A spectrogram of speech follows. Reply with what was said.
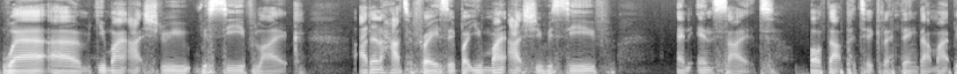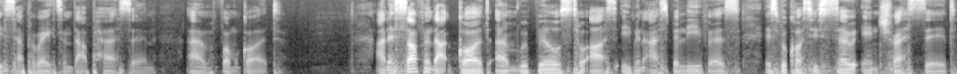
where um, you might actually receive, like, I don't know how to phrase it, but you might actually receive an insight of that particular thing that might be separating that person um, from God. And it's something that God um, reveals to us, even as believers, is because He's so interested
